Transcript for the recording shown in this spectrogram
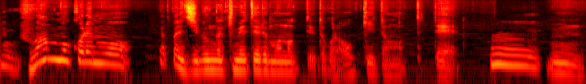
うん不安もこれもやっぱり自分が決めてるものっていうところは大きいと思ってて、うん、うん。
